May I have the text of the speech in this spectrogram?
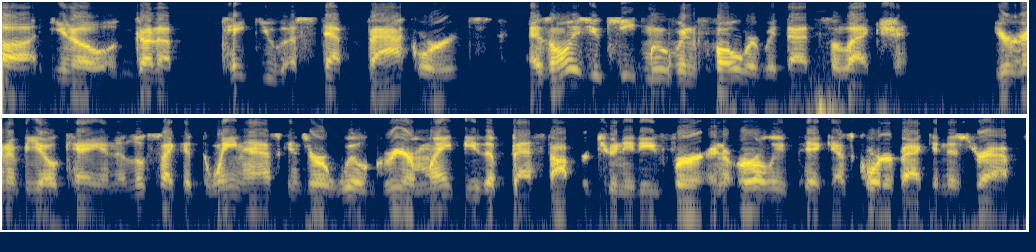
uh, you know, gonna take you a step backwards, as long as you keep moving forward with that selection, you're going to be okay. And it looks like a Dwayne Haskins or a Will Grier might be the best opportunity for an early pick as quarterback in this draft.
